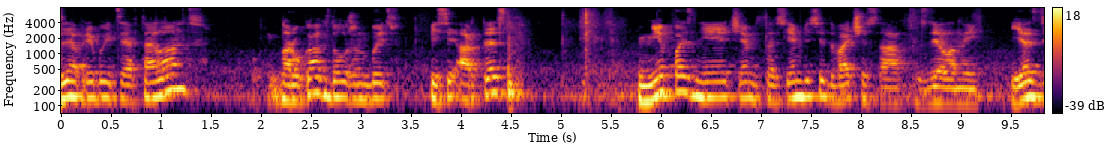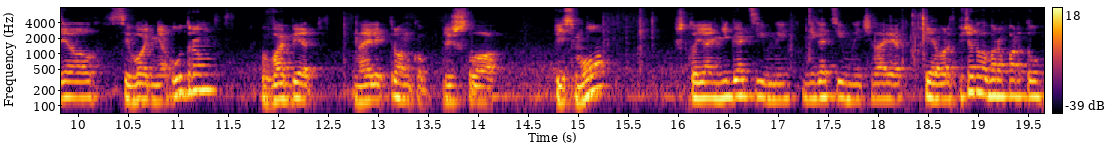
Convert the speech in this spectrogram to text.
Для прибытия в Таиланд на руках должен быть PCR-тест не позднее, чем за 72 часа сделанный. Я сделал сегодня утром, в обед на электронку пришло письмо, что я негативный, негативный человек. Я его распечатал в аэропорту.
